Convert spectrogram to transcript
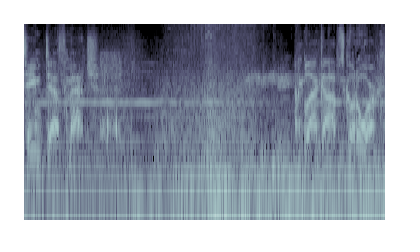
Team deathmatch. Black Ops, go to work.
